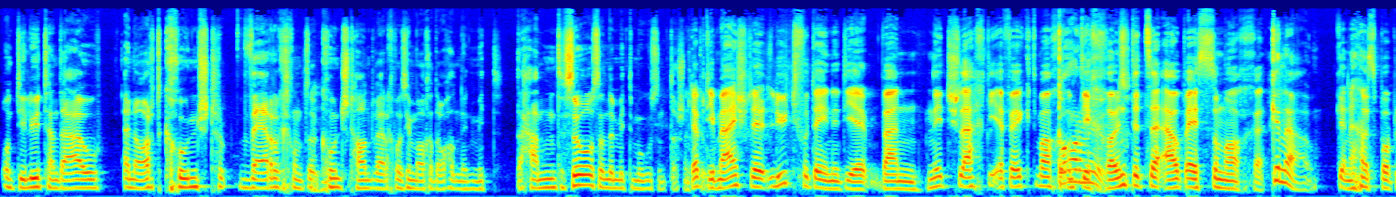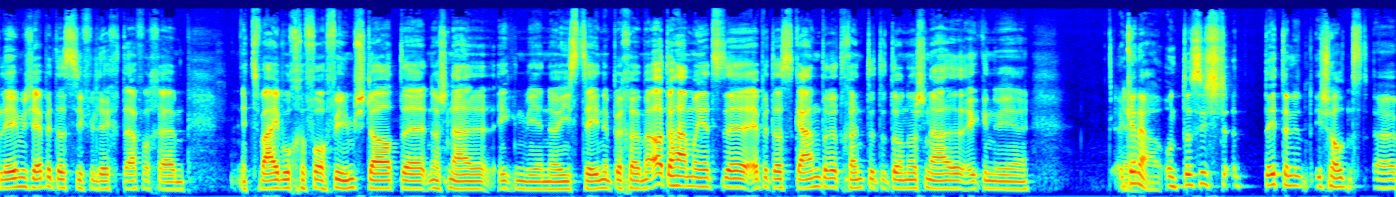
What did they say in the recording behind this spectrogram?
Und die Leute haben auch eine Art Kunstwerk und mhm. Kunsthandwerk, was sie machen, auch halt nicht mit der Hand so, sondern mit der Maus und das. Ich glaube, die meisten Leute von denen, die wollen nicht schlechte Effekte machen Gar und die nicht. könnten sie auch besser machen. Genau. Genau, das Problem ist eben, dass sie vielleicht einfach ähm, zwei Wochen vor Filmstart äh, noch schnell irgendwie eine neue Szene bekommen. Ah, da haben wir jetzt äh, eben das geändert, könntet ihr da noch schnell irgendwie... Ja. Genau, und das ist dort ist halt, äh,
